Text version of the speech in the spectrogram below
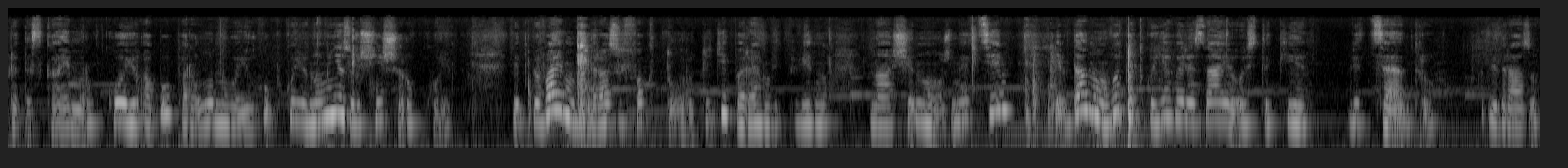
притискаємо рукою або поролоновою губкою, ну мені зручніше рукою. Відбиваємо відразу фактуру. Тоді беремо, відповідно, наші ножниці. І в даному випадку я вирізаю ось такі від центру. Відразу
